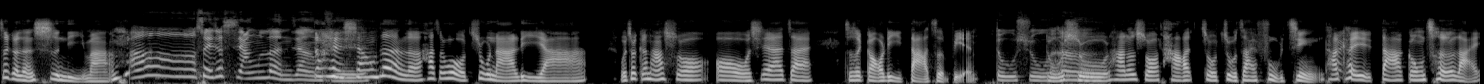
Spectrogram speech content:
这个人是你吗？”哦，所以就相认这样子，对，相认了。他就问我住哪里呀？我就跟他说：“哦，我现在在就是高丽大这边读书，读书。嗯”他就说他就住在附近，他可以搭公车来。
